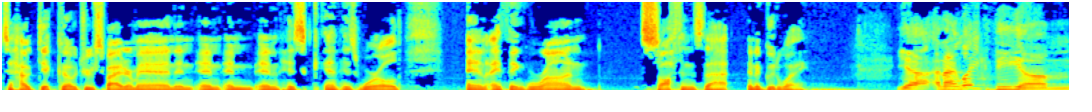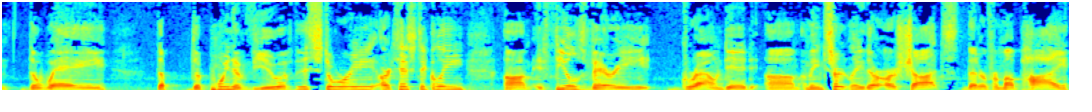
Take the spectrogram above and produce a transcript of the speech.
to how Ditko drew Spider Man and and and and his and his world, and I think Ron softens that in a good way. Yeah, and I like the um, the way the the point of view of this story artistically. Um, it feels very grounded. Um, I mean, certainly there are shots that are from up high,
